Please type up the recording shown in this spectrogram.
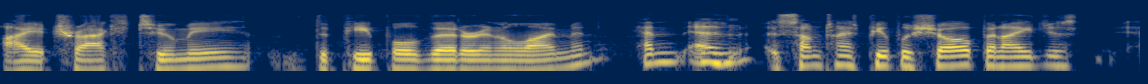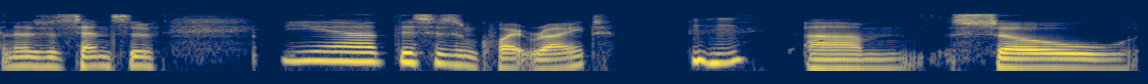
I attract to me the people that are in alignment, and and mm-hmm. sometimes people show up, and I just and there's a sense of, yeah, this isn't quite right. Mm-hmm. Um, so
